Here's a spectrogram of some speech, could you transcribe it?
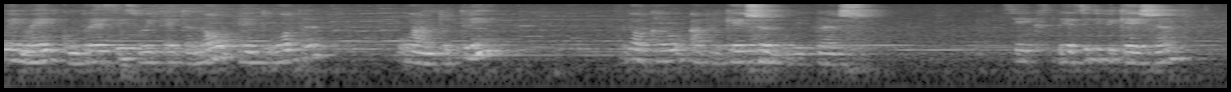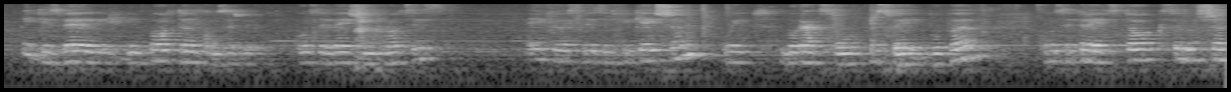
we made compresses with ethanol and water, one to three, local application with brush. Six, deacidification. It is very important conserv conservation process. Aqueous deacidification with boraxo phosphate buffer concentrate stock solution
